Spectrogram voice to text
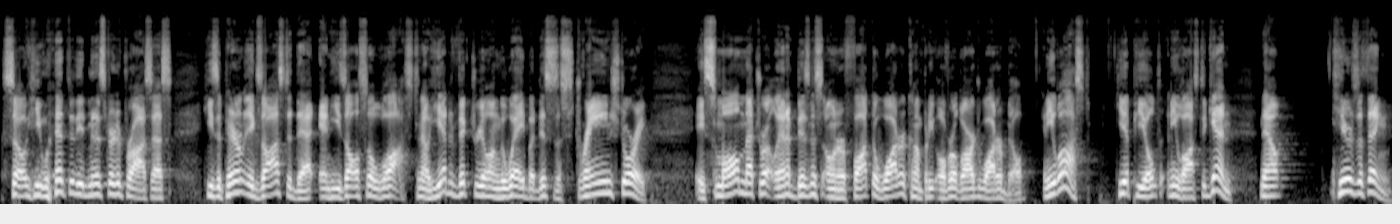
So he went through the administrative process. He's apparently exhausted that, and he's also lost. Now, he had a victory along the way, but this is a strange story. A small metro Atlanta business owner fought the water company over a large water bill, and he lost. He appealed, and he lost again. Now, here's the thing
